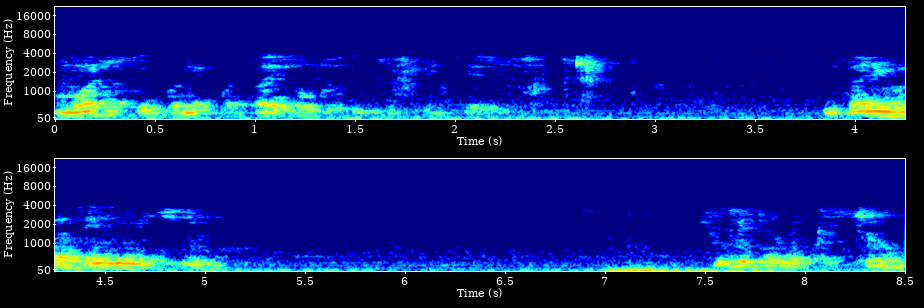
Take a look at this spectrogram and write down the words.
Можете, бо не хватає голосів критерії. Віталій Васильович, чуєте ви? Чув.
